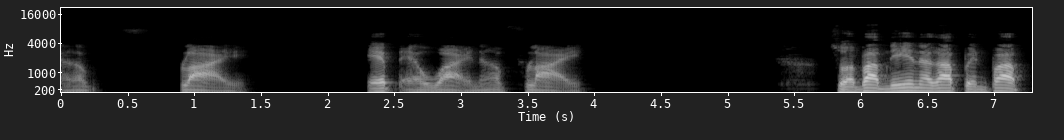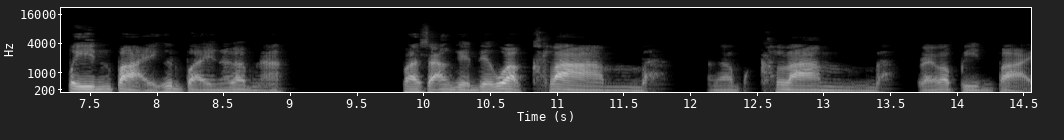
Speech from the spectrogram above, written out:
นะครับ fly f l y นะครับ fly ส่วนภาพนี้นะครับ เป็นภาพปีนป่ายขึ้นไปนะครับนะ ภาษาอังกฤษเรียกว่า climb นะครับ climb แปลว่าปีนป่าย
